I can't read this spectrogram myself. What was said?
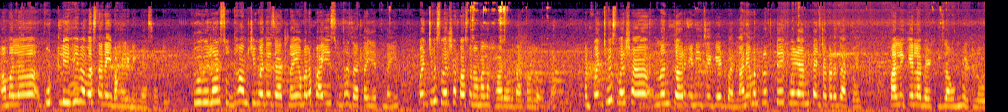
आम्हाला कुठलीही व्यवस्था नाही बाहेर निघण्यासाठी. टू व्हीलरसुद्धा आमची मध्ये जात नाही. आम्हाला पायीसुद्धा जाता येत नाही. पंचवीस वर्षापासून आम्हाला हा रोड दाखवला होता. पण पंचवीस वर्षानंतर ह्यांनी जे गेट बांधलं. आणि आम्हाला प्रत्येक वेळी आम्ही त्यांच्याकडे जातोय. पालिकेला भेट जाऊन भेटलो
